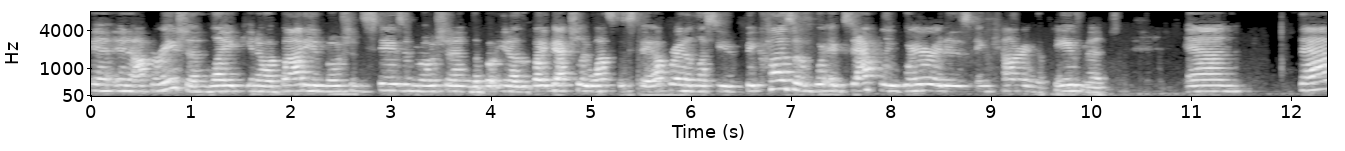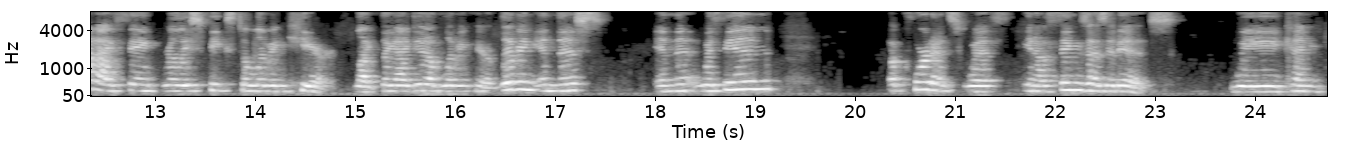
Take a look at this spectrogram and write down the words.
in, in, operation, like you know, a body in motion stays in motion. The you know the bike actually wants to stay upright unless you because of where, exactly where it is encountering the pavement, and that I think really speaks to living here, like the idea of living here, living in this, in the within accordance with you know things as it is. We can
